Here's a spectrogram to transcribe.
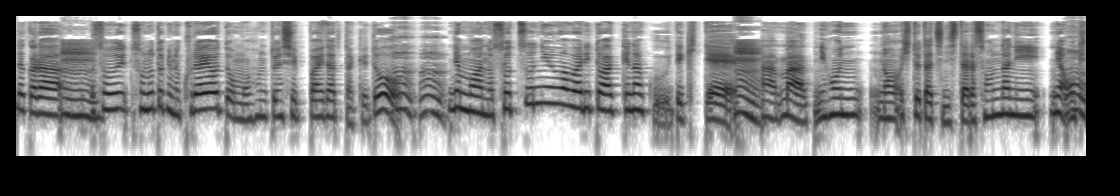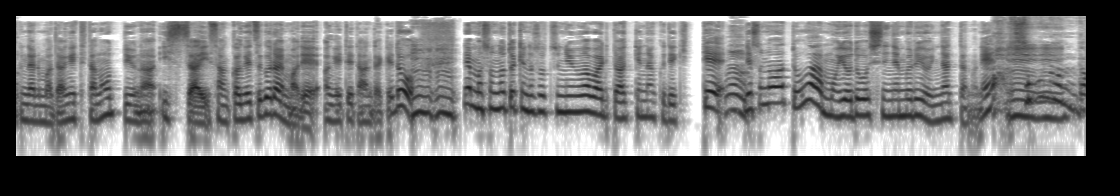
だから、うんそういうその時のクライアウトも本当に失敗だったけど、うんうん。でもあの、卒入は割とあっけなくできて、うん。あまあ、日本の人たちにしたらそんなにね、うん大きくなるまで上げてたのっていうのは1歳3ヶ月ぐらいまで上げてたんだけど、うんうん。でもその時の卒入は割とあっけなくできて、うんで、その後はもう夜通し眠るようになったのね。あ、そうなんだ。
